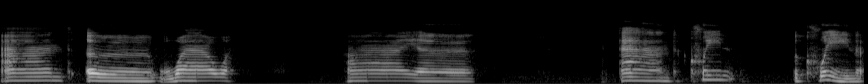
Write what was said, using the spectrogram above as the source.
And, uh, well, I, uh, and Queen, the Queen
